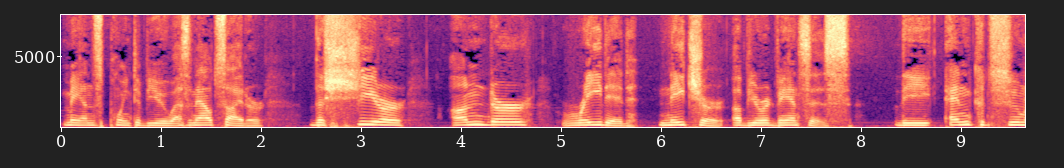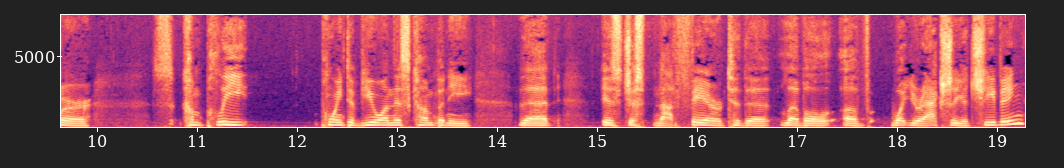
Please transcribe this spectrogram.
man's point of view as an outsider the sheer underrated nature of your advances the end consumer complete point of view on this company that is just not fair to the level of what you're actually achieving.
